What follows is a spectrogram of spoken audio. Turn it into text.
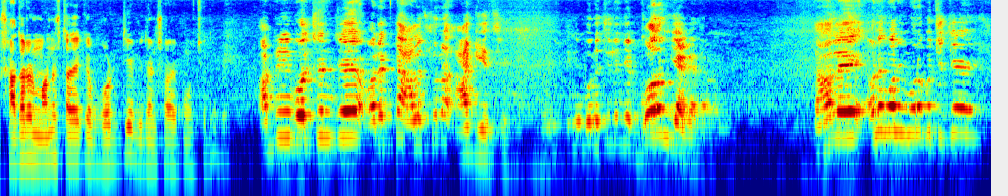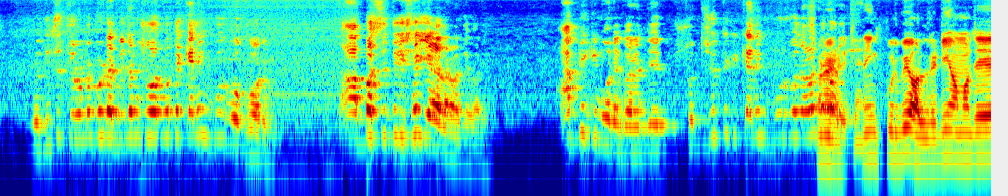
সাধারণ মানুষ তাদেরকে ভোট দিয়ে বিধানসভায় পৌঁছে দেবে। আপনি বলছেন যে অনেকটা আলোচনা আগিয়েছে। তিনি বলেছিলেন যে গরম জায়গা দাঁড়াবে। তাহলে অনেক মানুষ মনে করছে যে দুশো চুরানব্বইটা বিধানসভার মধ্যে ক্যানিং পূর্ব গরম? আব্বাস সিদ্দিকী সেই জায়গা দাঁড়াতে পারে। আপনি কি মনে করেন যে সত্যি সত্যি কি ক্যানিং পূর্ব দাঁড়াতে পারে ক্যানিং পূর্বে অলরেডি আমাদের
